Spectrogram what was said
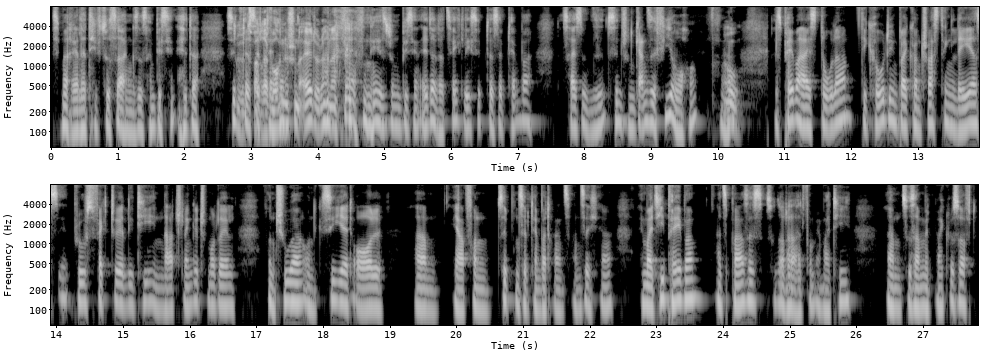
ist immer relativ zu sagen, es ist ein bisschen älter. 7. Also zwei, September. drei Wochen ist schon alt, oder? nee, ist schon ein bisschen älter tatsächlich, 7. September. Das heißt, es sind schon ganze vier Wochen. Oh. Das Paper heißt DOLA, Decoding by Contrasting Layers Improves Factuality in Large Language Model von Chuang und Xi et al. Ähm, ja, von 7. September 23, ja. MIT Paper als Basis, oder halt vom MIT, ähm, zusammen mit Microsoft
